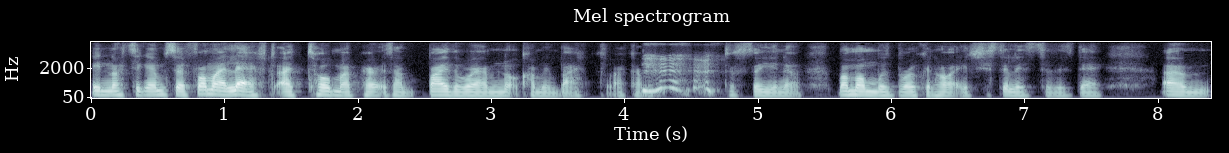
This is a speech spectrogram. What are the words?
in Nottingham. So from I left, I told my parents, "I'm by the way, I'm not coming back. Like, I'm just so you know, my mum was brokenhearted. She still is to this day. Um,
